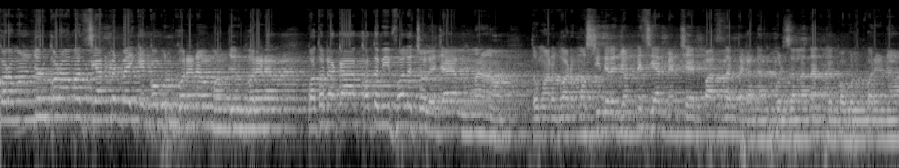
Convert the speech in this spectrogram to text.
করো মঞ্জুর করো আমার চেয়ারম্যান ভাইকে কবুল করে নাও মঞ্জুর করে নাও। কত টাকা কত বিফলে চলে যায় আল্লাহ। তোমার ঘর মসজিদের জন্য চেয়ারম্যান সাহেব পাঁচ হাজার টাকা দান করছে আল্লাহ দানকে কবুল করে নাও।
